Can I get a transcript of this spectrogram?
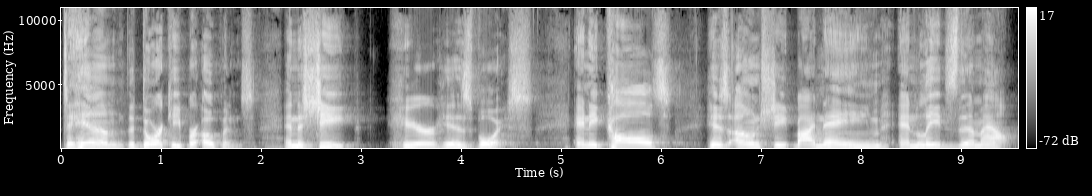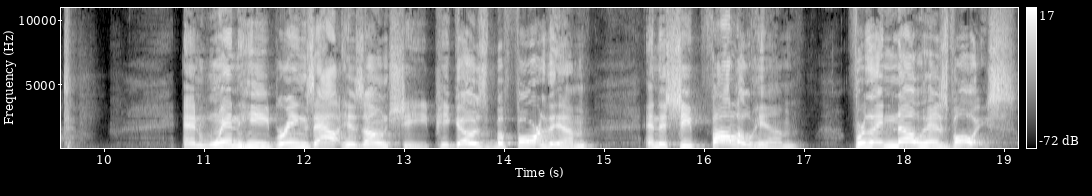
To him, the doorkeeper opens, and the sheep hear his voice. And he calls his own sheep by name and leads them out. And when he brings out his own sheep, he goes before them, and the sheep follow him, for they know his voice.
